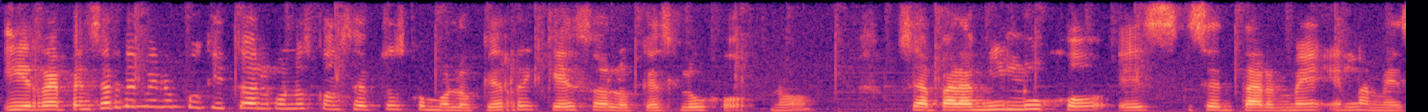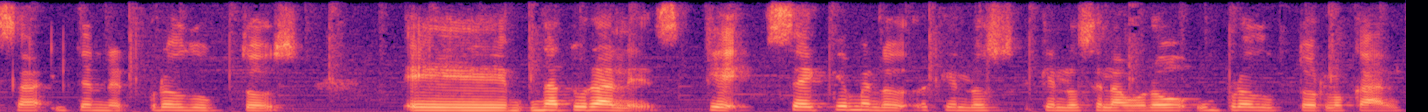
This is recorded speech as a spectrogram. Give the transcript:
y repensar también un poquito algunos conceptos como lo que es riqueza o lo que es lujo, ¿no? O sea, para mí lujo es sentarme en la mesa y tener productos eh, naturales, que sé que, me que, los, que los elaboró un productor local.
